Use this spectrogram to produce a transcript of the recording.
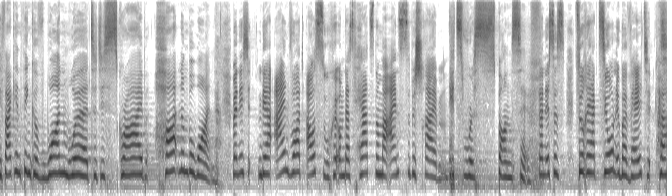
If I can think of one word to describe heart number one, Wenn ich mir ein Wort aussuche, um das Herz Nummer eins zu beschreiben, it's responsive. dann ist es zur Reaktion überwältigt. Her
